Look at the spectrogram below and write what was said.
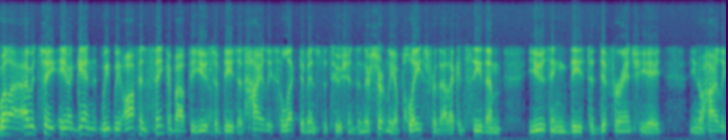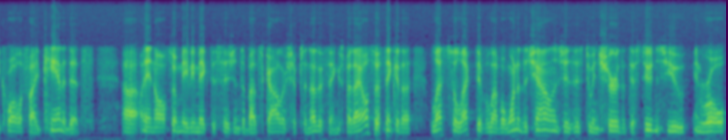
Well, I would say, you know, again, we, we often think about the use of these at highly selective institutions, and there's certainly a place for that. I could see them using these to differentiate, you know, highly qualified candidates. Uh, and also maybe make decisions about scholarships and other things. But I also think at a less selective level, one of the challenges is to ensure that the students you enroll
